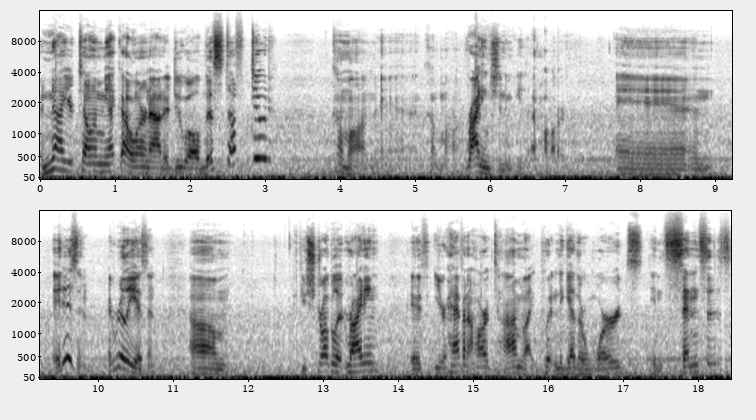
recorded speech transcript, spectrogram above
And now you're telling me I gotta learn how to do all this stuff, dude? Come on, man. Come on. Writing shouldn't be that hard. And it isn't. It really isn't. Um, if you struggle at writing, if you're having a hard time like putting together words in sentences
